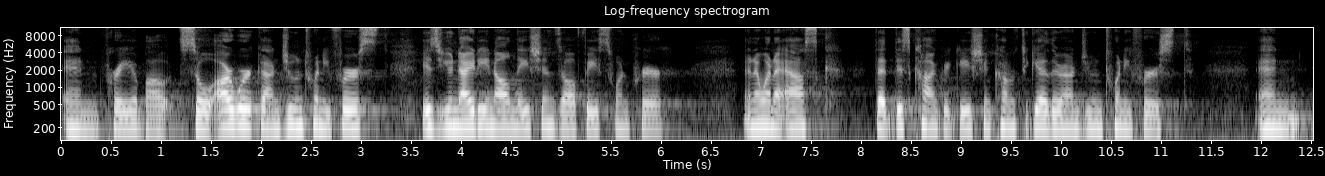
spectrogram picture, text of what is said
and pray about. So our work on June 21st is uniting all nations, all face one prayer. And I want to ask that this congregation comes together on June 21st and,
